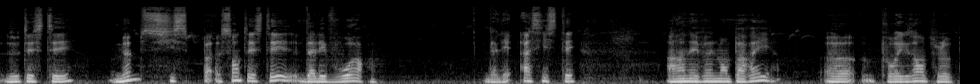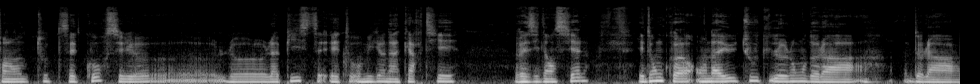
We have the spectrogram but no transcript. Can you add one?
de tester, même si sans tester, d'aller voir, d'aller assister à un événement pareil. pour exemple, pendant toute cette course, la piste est au milieu d'un quartier résidentielle. Et donc, euh, on a eu tout le long de la, de la,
